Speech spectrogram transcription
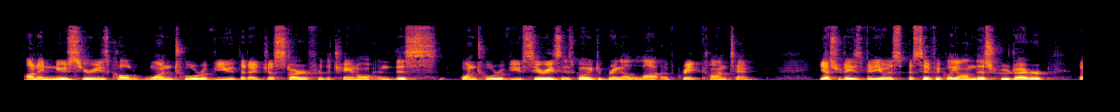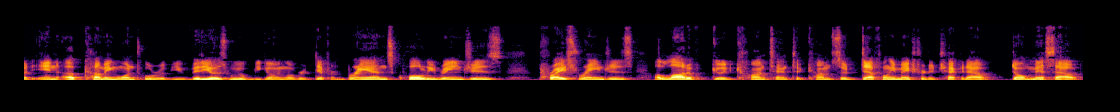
on a new series called One Tool Review that I just started for the channel. And this One Tool Review series is going to bring a lot of great content. Yesterday's video is specifically on this screwdriver, but in upcoming One Tool Review videos, we will be going over different brands, quality ranges, price ranges, a lot of good content to come. So definitely make sure to check it out. Don't miss out.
